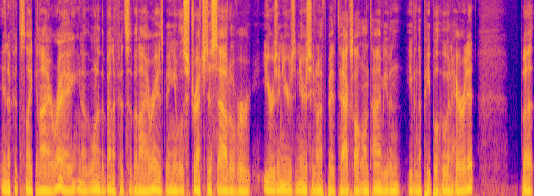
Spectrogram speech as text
And if it's like an IRA, you know, one of the benefits of an IRA is being able to stretch this out over years and years and years, so you don't have to pay the tax all at one time, even even the people who inherit it. But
